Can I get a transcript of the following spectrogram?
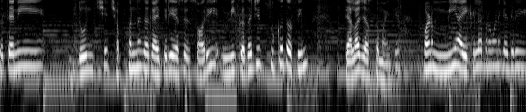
तर त्यांनी दोनशे छप्पन्न का काहीतरी असेल सॉरी मी कदाचित चुकत असेन त्याला जास्त माहिती आहे. पण मी ऐकल्याप्रमाणे काहीतरी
